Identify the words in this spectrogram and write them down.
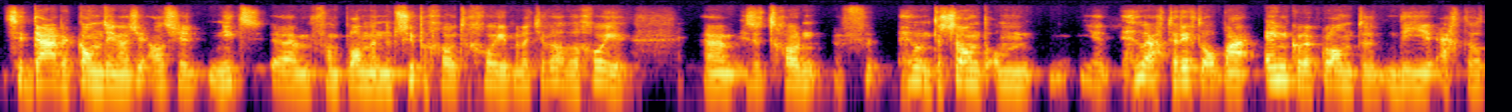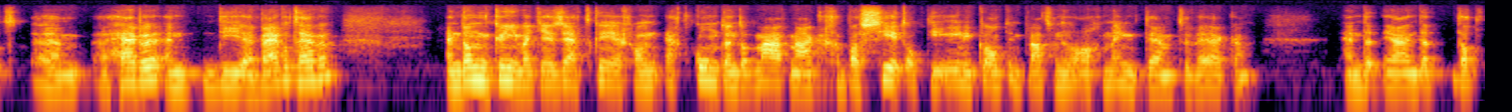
zit daar de kant in. Als je, als je niet um, van plan bent een supergrote groeien, maar dat je wel wil groeien, um, is het gewoon heel interessant om je heel erg te richten op maar enkele klanten die je echt wilt um, hebben en die je erbij wilt hebben. En dan kun je, wat je zegt, kun je gewoon echt content op maat maken, gebaseerd op die ene klant in plaats van heel algemeen term te werken. En, dat, ja, dat, dat,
